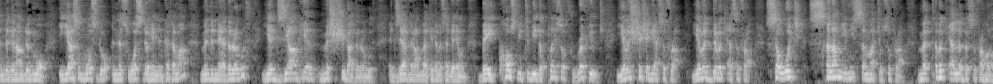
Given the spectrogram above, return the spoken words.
እንደገናም ደግሞ ኢያሱም ወስዶ እነሱ ወስደው ይሄንን ከተማ ምንድን ነው ያደረጉት? የእግዚአብሔር ምሽግ አደረጉት። እግዚአብሔር አምላክ የተመሰገነ ይሁን። it to be the place of refuge የመሸሸጊያ ስፍራ፣ የመደበቂያ ስፍራ፣ ሰዎች ሰላም የሚሰማቸው ስፍራ፣ መጠበቅ ያለበት ስፍራ ሆኖ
